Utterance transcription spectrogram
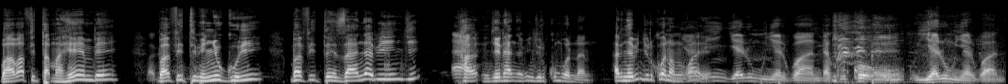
baba bafite amahembe bafite ibinyuguri bafite za nyabingi. Nta nyabingi uri kumbonana. Hari nyabingi uri kubona ntwaye nyabingi yari umunyarwanda kuko um- yari umunyarwanda.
